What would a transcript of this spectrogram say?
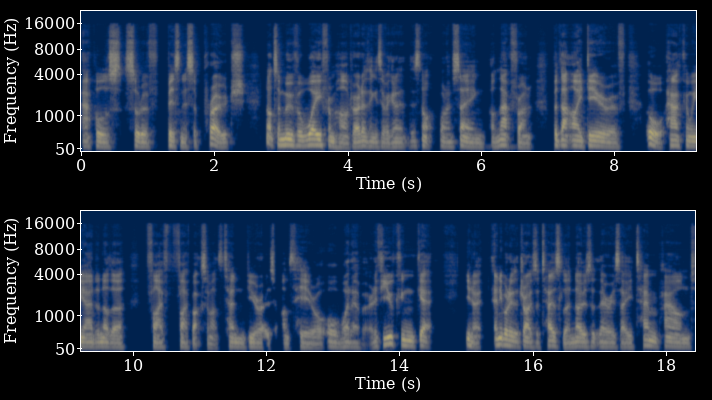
Apple's sort of business approach, not to move away from hardware. I don't think it's ever going to, that's not what I'm saying on that front, but that idea of, oh, how can we add another five, five bucks a month, 10 euros a month here or, or whatever. And if you can get, you know, anybody that drives a Tesla knows that there is a 10 pound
